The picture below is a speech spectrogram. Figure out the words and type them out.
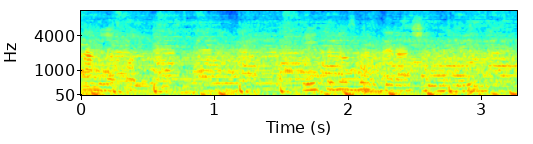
चांगल्या क्वालिटीचं मी इथूनच भरते राशन वगैरे.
